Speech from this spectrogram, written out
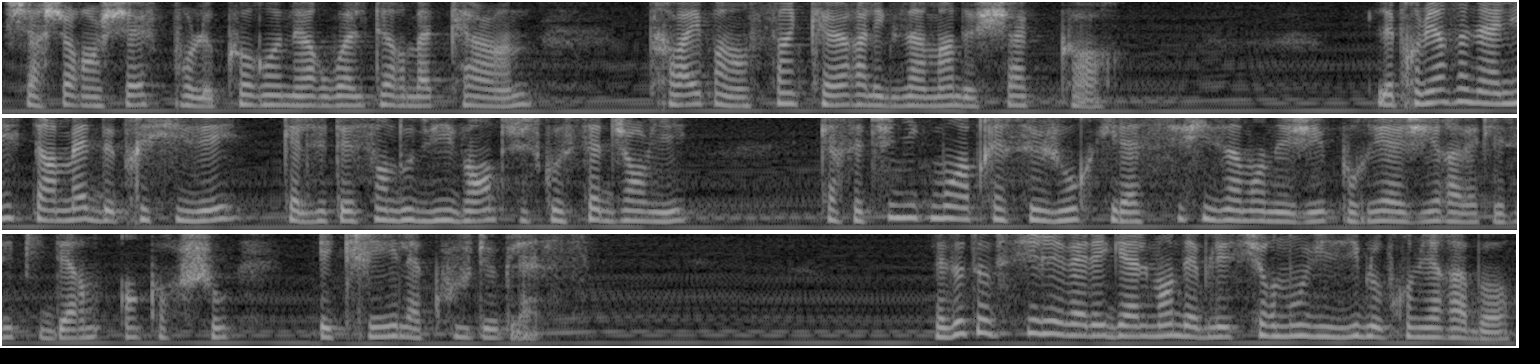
chercheur en chef pour le coroner Walter McCarron, travaillent pendant cinq heures à l'examen de chaque corps. Les premières analyses permettent de préciser qu'elles étaient sans doute vivantes jusqu'au 7 janvier, car c'est uniquement après ce jour qu'il a suffisamment neigé pour réagir avec les épidermes encore chauds et créer la couche de glace. Les autopsies révèlent également des blessures non visibles au premier abord.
